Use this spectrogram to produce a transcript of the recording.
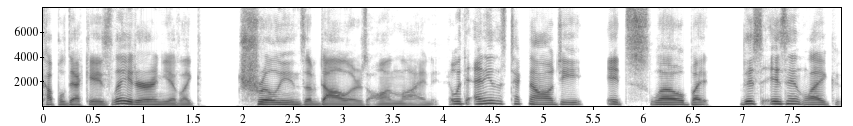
couple decades later and you have like trillions of dollars online. With any of this technology, it's slow, but this isn't like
